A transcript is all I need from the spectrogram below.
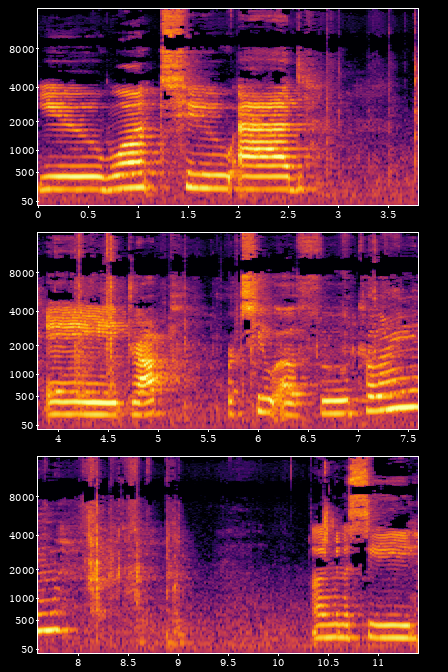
you want to add a drop or two of food coloring. I'm gonna see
